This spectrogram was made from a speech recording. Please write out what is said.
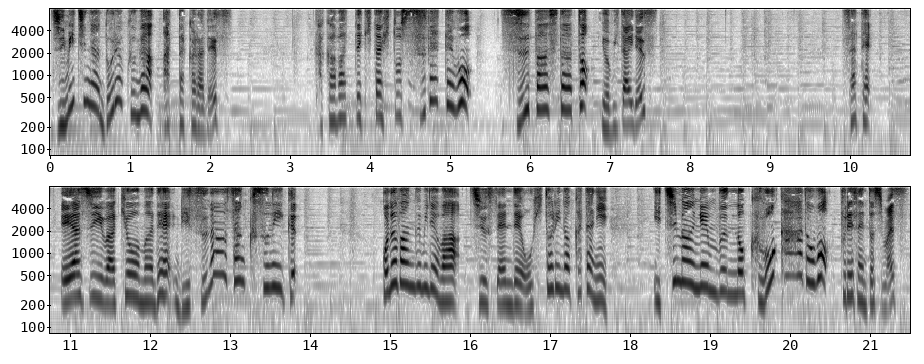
地道な努力があったからです。関わってきた人すべてをスーパースターと呼びたいです。さてエアジーは今日までリスナーサンクスウィーク。この番組では抽選でお一人の方に1万円分のクオカードをプレゼントします。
